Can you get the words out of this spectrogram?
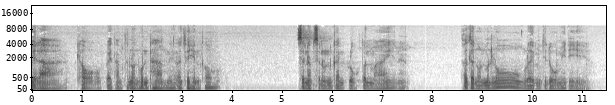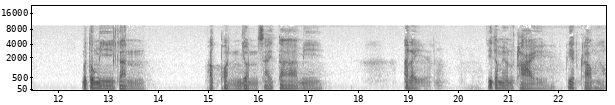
เวลาเราไปทำถนนหนทางเนี่ย เราจะเห็นเขาสนับสนุนการปลูกต้นไม้นะถ้าถนนมันโล่งเลยมันจะดูไม่ดี มันต้องมีการพักผ่อนหย่อนสายตามีอะไรที่ทำให้มันคลายเครียดคราวเหงา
